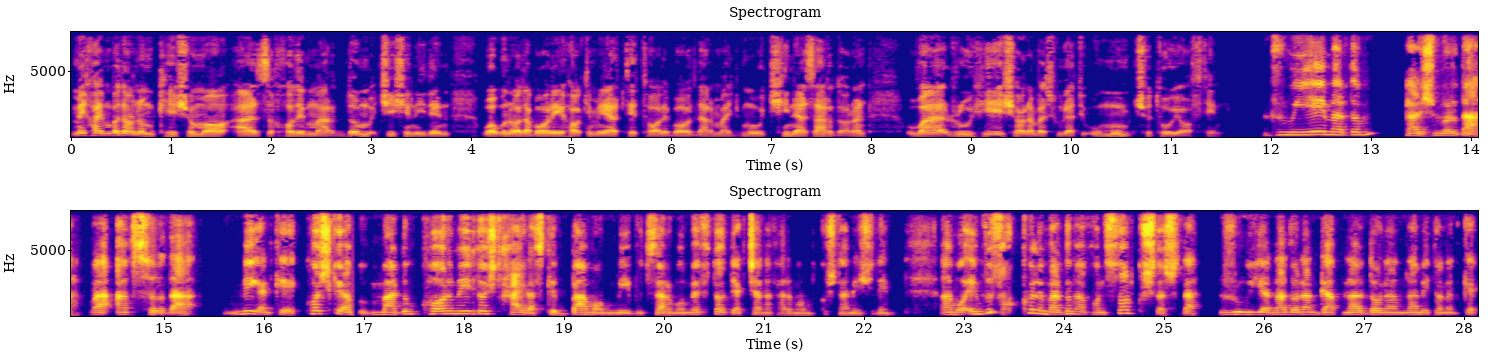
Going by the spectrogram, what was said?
می‌خوایم بدانم که شما از خود مردم چی شنیدین و اونا درباره حاکمیت طالبان در مجموع چی نظر دارن و روحیشان به صورت عموم چطور یافتین؟ رویه مردم پژمرده و افسرده. میگن که کاش که مردم کار می داشت خیر است که بما می بود سر ما مفتاد یک چند نفر ما کشته می شدیم اما امروز کل مردم افغانستان کشته شده. روی ندارن گپ ندارن نمی‌تونن که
